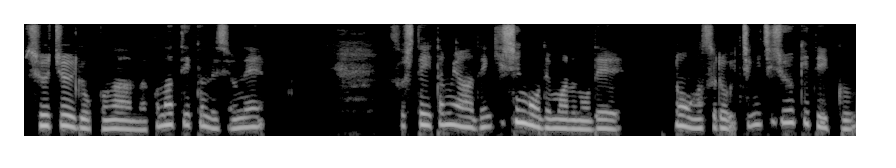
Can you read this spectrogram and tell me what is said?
集中力がなくなっていくんですよね。そして痛みは電気信号でもあるので、脳がそれを一日中受けていく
